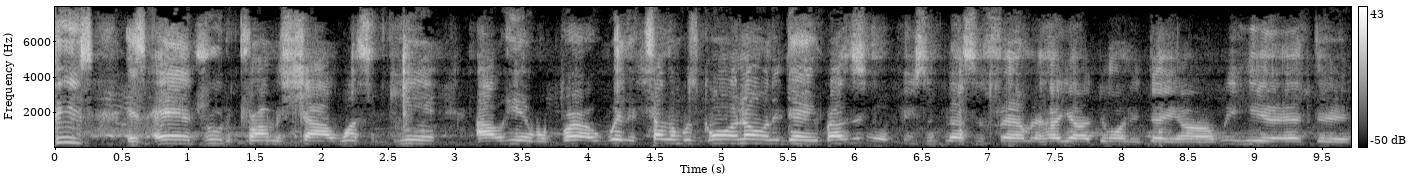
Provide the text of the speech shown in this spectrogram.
peace. It's Andrew, the promised child, once again out here with Bro Willie. Tell them what's going on today, brother. So, peace and blessings, family. How y'all doing today? Uh, we here at the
